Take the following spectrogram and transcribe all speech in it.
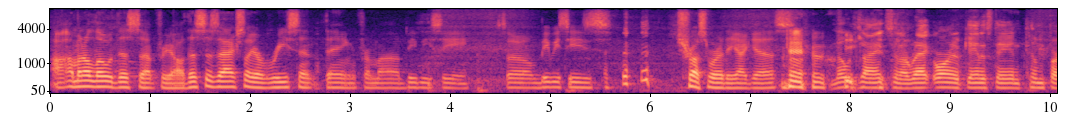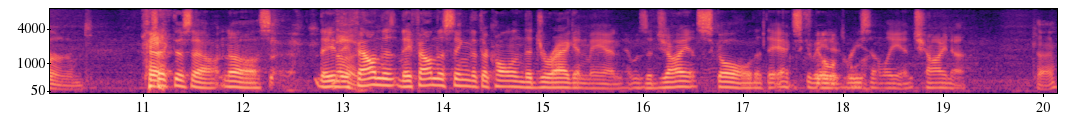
I- I'm going to load this up for y'all. This is actually a recent thing from uh, BBC. So BBC's trustworthy, I guess. No giants in Iraq or in Afghanistan confirmed. check this out. No, so they they found this they found this thing that they're calling the Dragon Man. It was a giant skull that they excavated Skeletor. recently in China, Okay.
